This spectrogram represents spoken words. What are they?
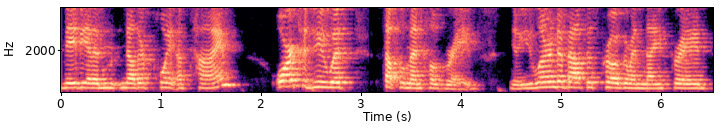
maybe at another point of time, or to do with supplemental grades. You know, you learned about this program in ninth grade.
